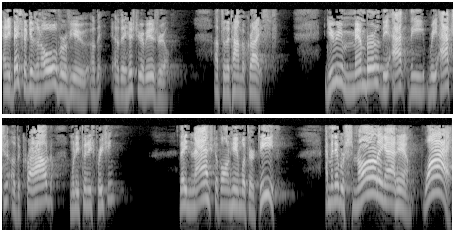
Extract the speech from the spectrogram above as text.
And he basically gives an overview of the, of the history of Israel up to the time of Christ. Do you remember the act, the reaction of the crowd when he finished preaching? They gnashed upon him with their teeth. I mean, they were snarling at him. Why?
